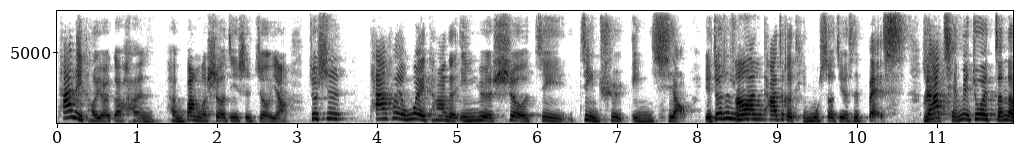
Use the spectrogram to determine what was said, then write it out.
它里头有一个很很棒的设计是这样，就是它会为它的音乐设计进去音效，也就是说它，它它这个题目设计的是 bass，所以它前面就会真的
